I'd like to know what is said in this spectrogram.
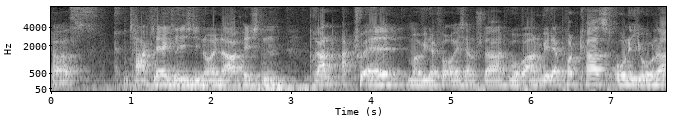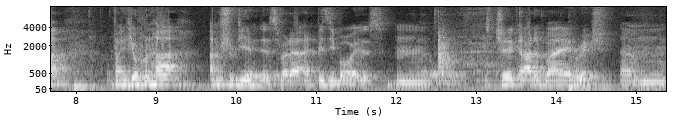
Frühstückspodcast. Tagtäglich die neuen Nachrichten, brandaktuell mal wieder für euch am Start. Wo waren wir? Der Podcast ohne Jona, weil Jona am Studieren ist, weil er ein Busyboy ist. Mm. Ich chill gerade bei Rich ähm,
